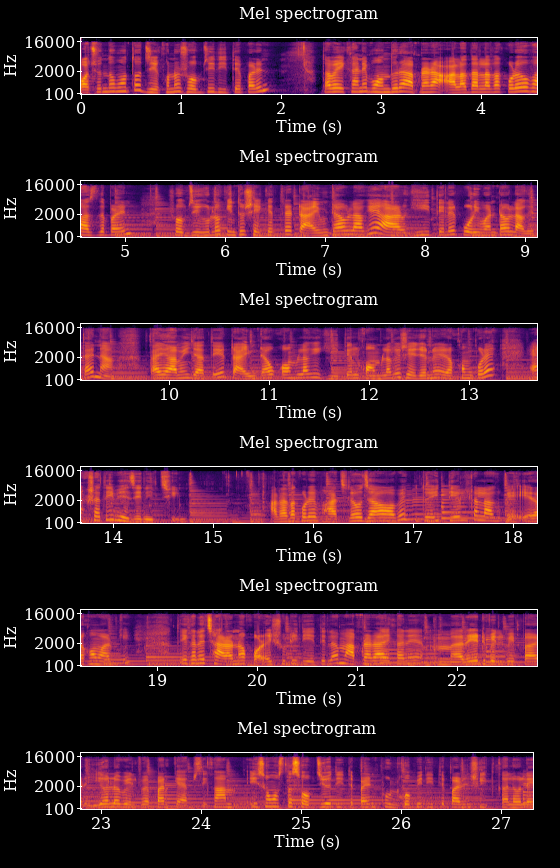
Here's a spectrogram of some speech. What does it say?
পছন্দ মতো যে কোনো সবজি দিতে পারেন। তবে এখানে বন্ধুরা আপনারা আলাদা আলাদা করেও ভাজতে পারেন। সবজিগুলো কিন্তু সেক্ষেত্রে টাইমটাও লাগে আর ঘি তেলের পরিমাণটাও লাগে, তাই না? তাই আমি যাতে টাইমটাও কম লাগে, ঘি তেল কম লাগে সেই জন্য এরকম করে একসাথেই ভেজে নিচ্ছি। আলাদা করে ভাজলেও যাওয়া হবে, কিন্তু এই তেলটা লাগবে এরকম আর কি। তো এখানে ছাড়ানো কড়াইশুঁটি দিয়ে দিলাম। আপনারা এখানে red bell pepper yellow bell pepper capsicum এই সমস্ত সবজিও দিতে পারেন, ফুলকপি দিতে পারেন শীতকাল হলে।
